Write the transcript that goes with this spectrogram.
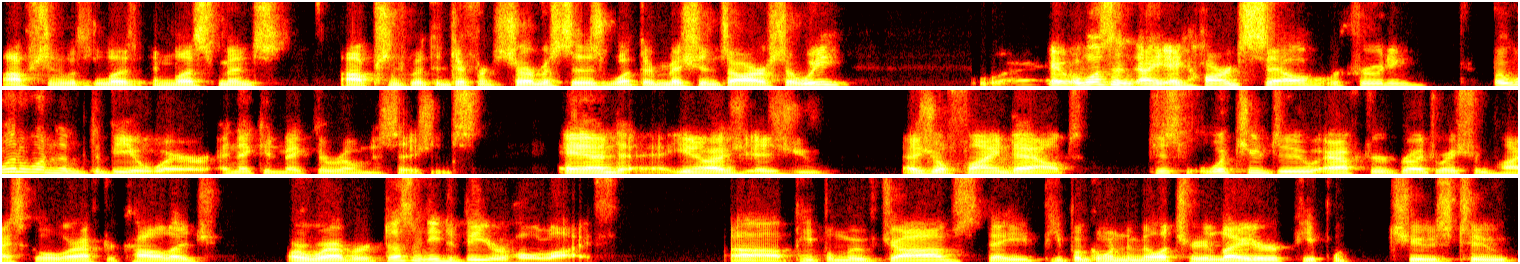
options with enlistments, options with the different services, what their missions are. So we, it wasn't a, hard sell recruiting, but we wanted them to be aware and they can make their own decisions. And you know, as, as you as you'll find out, just what you do after graduation from high school or after college or wherever doesn't need to be your whole life. Uh, people move jobs. They people go into the military later. People choose to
